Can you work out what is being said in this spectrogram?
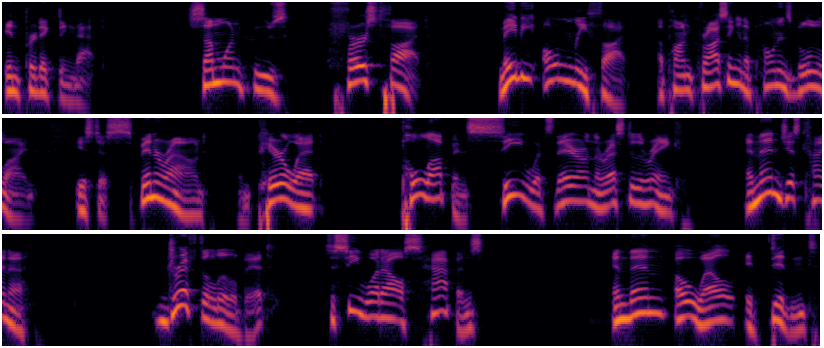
in predicting that. Someone whose first thought, maybe only thought, upon crossing an opponent's blue line is to spin around and pirouette, pull up and see what's there on the rest of the rink, and then just kind of drift a little bit to see what else happens. And then, oh well, it didn't.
